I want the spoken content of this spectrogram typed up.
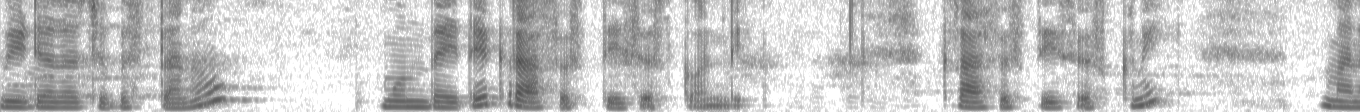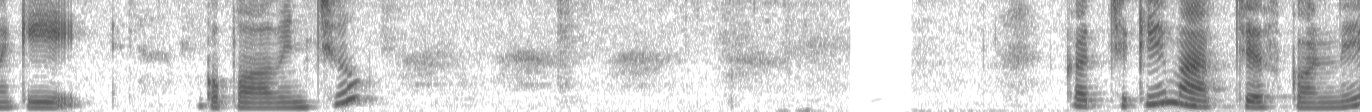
వీడియోలో చూపిస్తాను. ముందైతే క్రాసెస్ తీసేసుకోండి. క్రాసెస్ తీసేసుకుని మనకి ఒక పావించు. ఖర్చుకి మార్క్ చేసుకోండి.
